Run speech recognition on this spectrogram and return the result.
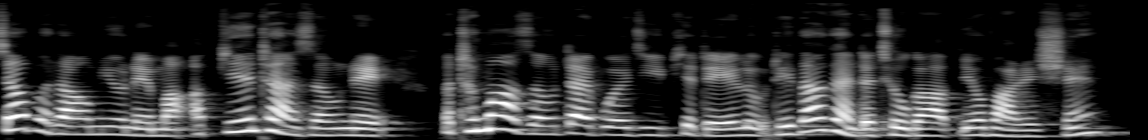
ကြောက်ပတောင်မြို့နယ်မှာအပြင်းထန်ဆုံးနဲ့ပထမဆုံးတိုက်ပွဲကြီးဖြစ်တယ်လို့ဒေသခံတချို့ကပြောပါရရှင်။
